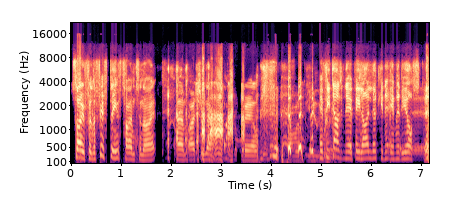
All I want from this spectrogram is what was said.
so for the fifteenth time tonight, um, I shall now the wheel. If he doesn't, it'd be like looking at him at the Oscars.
